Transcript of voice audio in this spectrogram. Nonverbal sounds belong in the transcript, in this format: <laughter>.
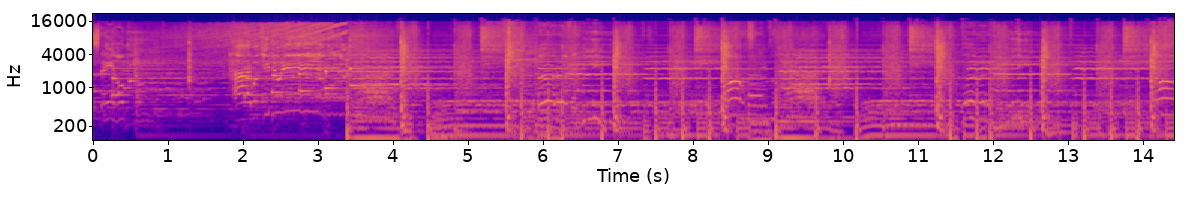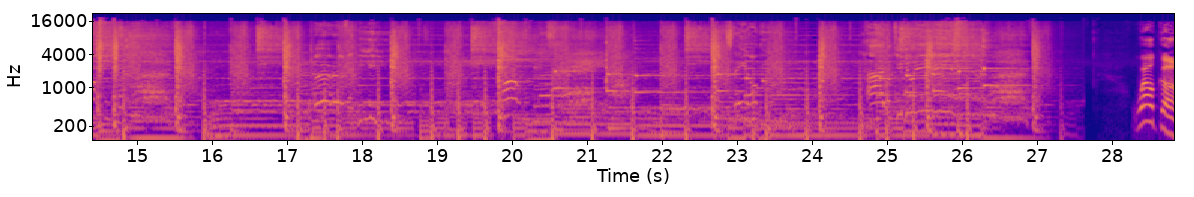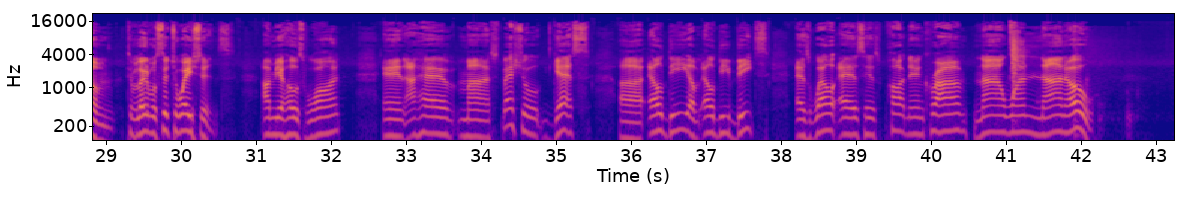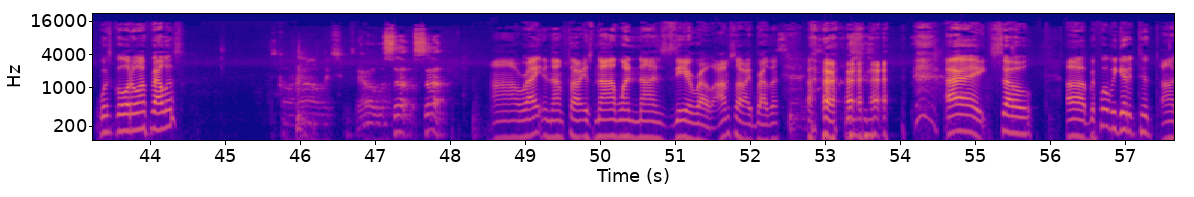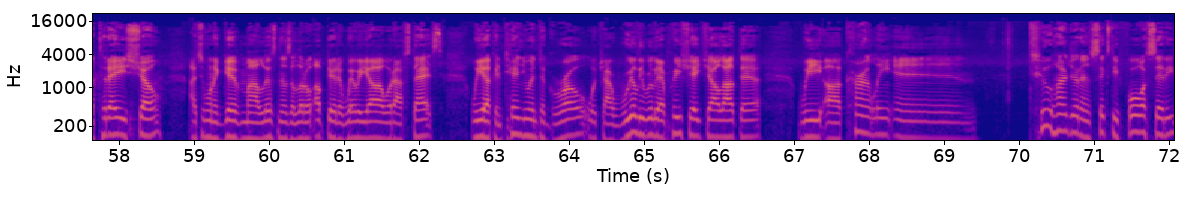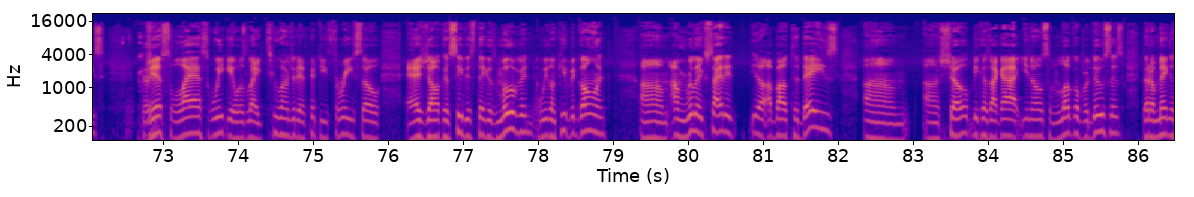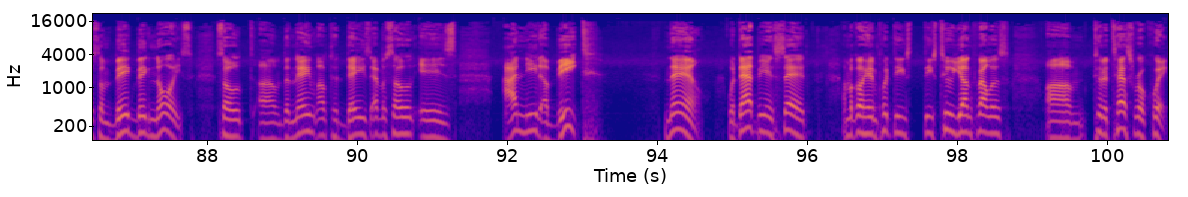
Stay beat. I will keep you in. Welcome to Relatable Situations. I'm your host, Juan, and I have my special guest, uh, LD of LD Beats, as well as his partner in crime, 9190. oh. What's going on, fellas? What's going on with you? Yo, what's up? What's up? All right, and I'm sorry, it's 9190. I'm sorry, brother. <laughs> All right, so uh, before we get into uh, today's show, I just want to give my listeners a little update of where we are with our stats. We are continuing to grow, which I really, really appreciate y'all out there. We are currently in 264 cities. Okay. Just last week, it was like 253. So, as y'all can see, this thing is moving, and we're gonna keep it going. Um, I'm really excited, you know, about today's um, uh, show because I got you know some local producers that are making some big, big noise. So, um, the name of today's episode is "I Need a Beat." Now, with that being said, I'm gonna go ahead and put these these two young fellas um, to the test real quick.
